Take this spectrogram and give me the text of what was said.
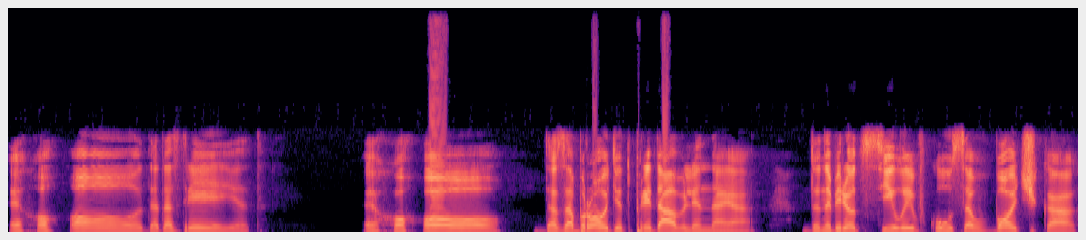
Эхо-хо! Да дозреет! Эхо-хо! Да забродит придавленная! Да наберет силы и вкуса в бочках!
